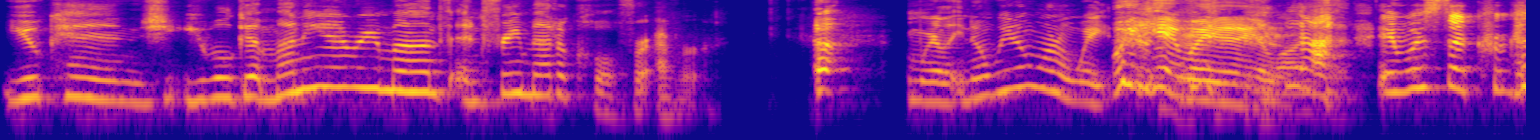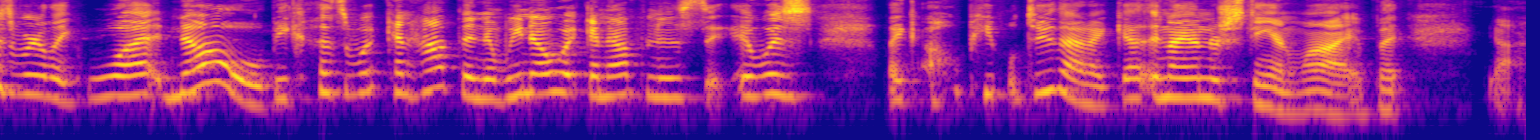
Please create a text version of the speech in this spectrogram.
you can you will get money every month and free medical forever. Uh. and we're like, no, we don't want to wait. We can't wait any longer. Yeah, it was the because we're like, what? No, because what can happen, and we know what can happen is it was like, oh, people do that. I guess, and I understand why, but yeah.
